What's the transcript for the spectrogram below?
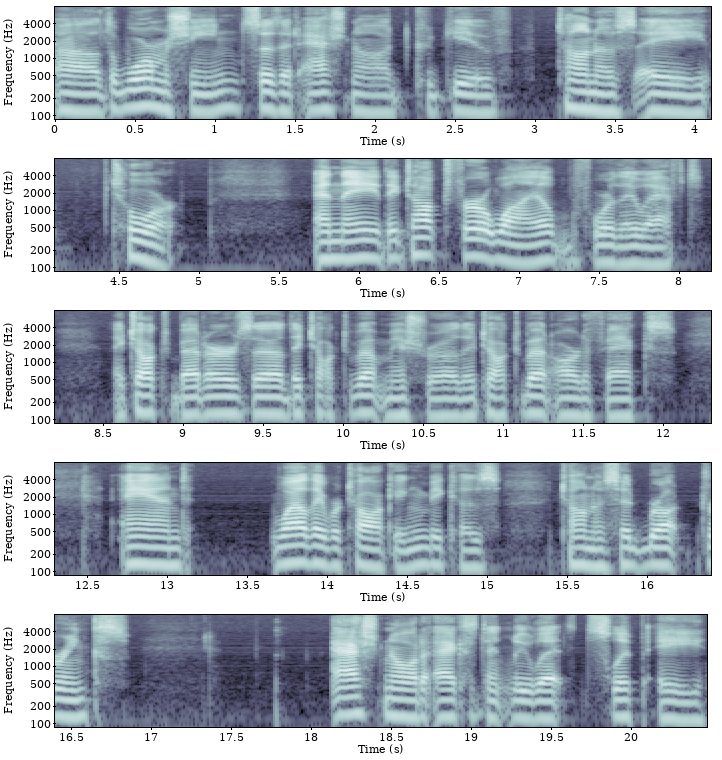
uh, the war machine so that Ashnod could give Tawnos a tour. And they, they talked for a while before they left. They talked about Urza, they talked about Mishra, they talked about artifacts. And while they were talking, because Tawnos had brought drinks, Ashnod accidentally let slip a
